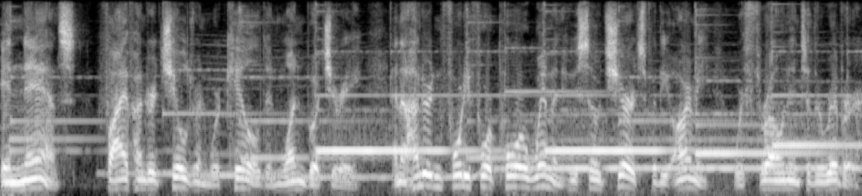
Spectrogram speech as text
In Nantes, 500 children were killed in one butchery, and 144 poor women who sewed shirts for the army were thrown into the river.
